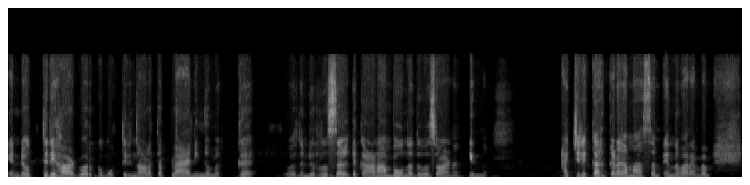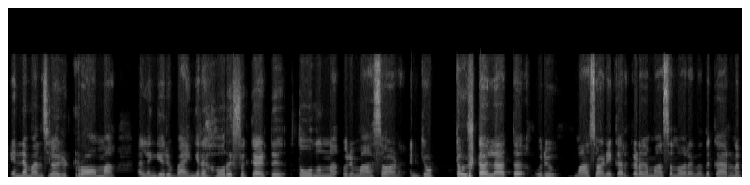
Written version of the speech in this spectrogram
എന്റെ ഒത്തിരി ഹാർഡ് വർക്കും ഒത്തിരി നാളത്തെ പ്ലാനിങ്ങും ഒക്കെ അതിന്റെ റിസൾട്ട് കാണാൻ പോകുന്ന ദിവസമാണ് ഇന്ന്. ആക്ച്വലി കർക്കിടക മാസം എന്ന് പറയുമ്പം എന്റെ മനസ്സിലൊരു ട്രോമ അല്ലെങ്കിൽ ഒരു ഭയങ്കര ഹൊറിഫിക് ആയിട്ട് തോന്നുന്ന ഒരു മാസമാണ്. എനിക്ക് ഒട്ടും ഇഷ്ടമല്ലാത്ത ഒരു മാസമാണ് ഈ കർക്കിടക മാസം എന്ന് പറയുന്നത്. കാരണം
